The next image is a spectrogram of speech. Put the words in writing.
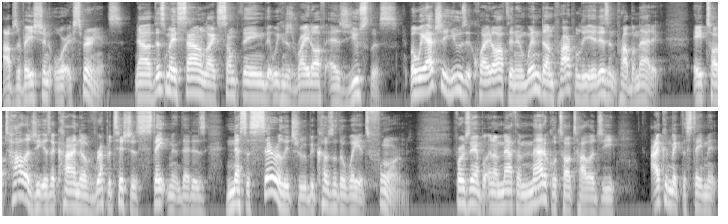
observation or experience. Now, this may sound like something that we can just write off as useless, but we actually use it quite often, and when done properly, it isn't problematic. A tautology is a kind of repetitious statement that is necessarily true because of the way it's formed. For example, in a mathematical tautology, I could make the statement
